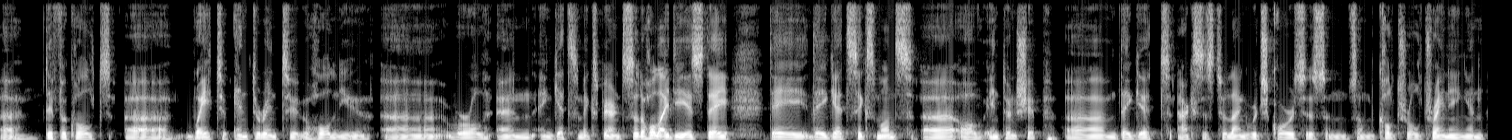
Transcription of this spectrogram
uh, difficult uh, way to enter into a whole new uh, world and and get some experience. So the whole idea is they they they get six months uh, of internship. Um, they get access to language courses and some cultural training and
